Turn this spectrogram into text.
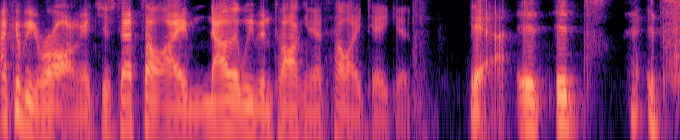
I could be wrong. It's just that's how I. Now that we've been talking, that's how I take it. Yeah, it it's it's.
